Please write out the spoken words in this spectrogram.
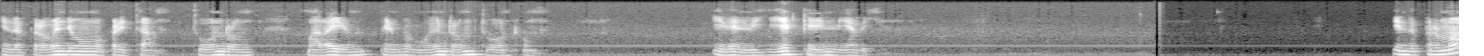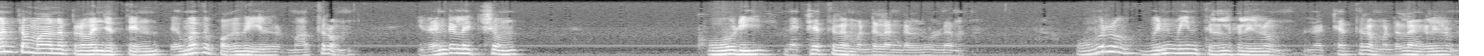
இந்த பிரபஞ்சமும் அப்படித்தான். தோன்றும் மறையும் பின்பு மீண்டும் தோன்றும். இது இயற்கையின் நியதி. இந்த பிரமாண்டமான பிரபஞ்சத்தின் எமது பகுதியில் மாத்திரம் இரண்டு லட்சம் கோடி நட்சத்திர மண்டலங்கள் உள்ளன. ஒவ்வொரு விண்மீன் திரள்களிலும் நட்சத்திர மண்டலங்களிலும்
